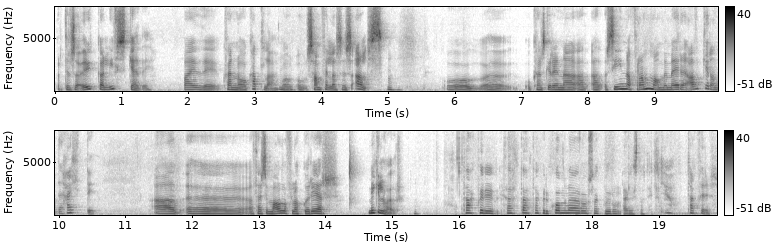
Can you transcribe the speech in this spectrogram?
bara til þess að auka lífskeiði bæði hvenna og kalla mm. og, og samfélagsins alls mm. og, uh, og kannski reyna að, að sína fram á með meira afgerandi hætti að, uh, að þessi málaflokkur er mikilvægur. Takk fyrir þetta, takk fyrir komina Rósa Guðrún Erlistóttir. Já, takk fyrir.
